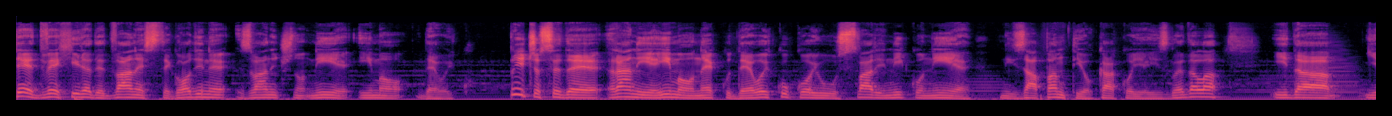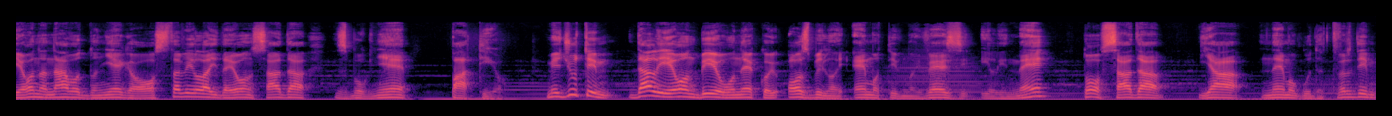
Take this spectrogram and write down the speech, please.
te 2012. godine zvanično nije imao devojku. Priča se da je ranije imao neku devojku koju u stvari niko nije ni zapamtio kako je izgledala i da je ona navodno njega ostavila i da je on sada zbog nje patio. Međutim, da li je on bio u nekoj ozbiljnoj emotivnoj vezi ili ne, to sada ja ne mogu da tvrdim,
